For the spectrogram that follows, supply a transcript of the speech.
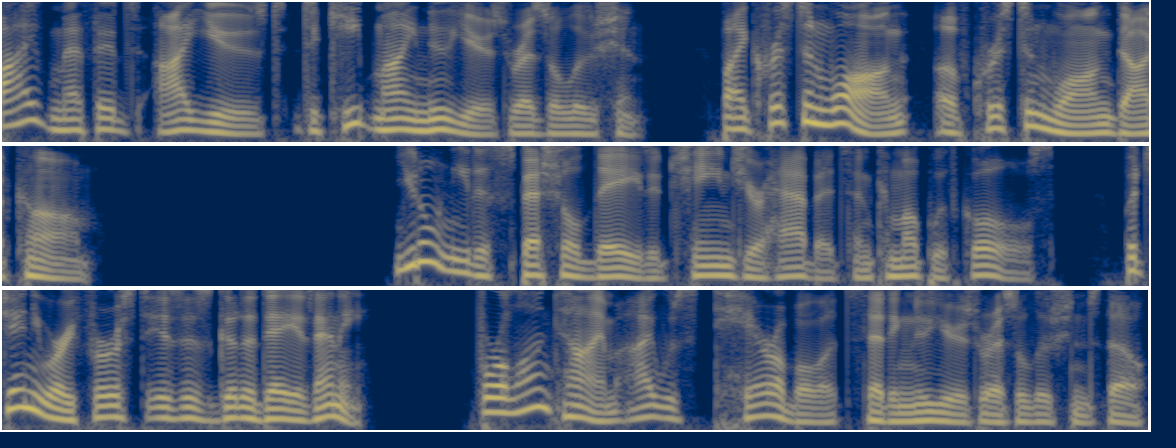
Five Methods I Used to Keep My New Year's Resolution by Kristin Wong of KristinWong.com. You don't need a special day to change your habits and come up with goals, but January 1st is as good a day as any. For a long time, I was terrible at setting New Year's resolutions, though.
